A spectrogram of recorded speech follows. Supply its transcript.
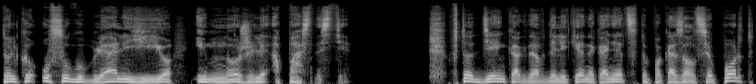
только усугубляли ее и множили опасности. В тот день, когда вдалеке наконец-то показался порт,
